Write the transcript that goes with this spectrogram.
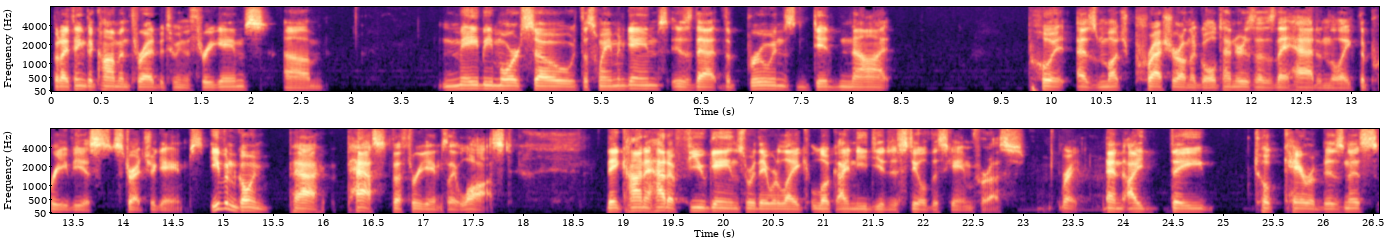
but I think the common thread between the three games, um, maybe more so the Swayman games, is that the Bruins did not put as much pressure on the goaltenders as they had in the like the previous stretch of games. Even going pa- past the three games they lost, they kind of had a few games where they were like, "Look, I need you to steal this game for us," Right. and I they took care of business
